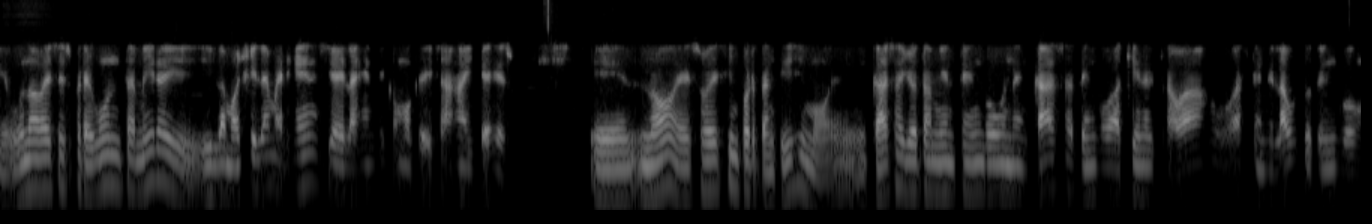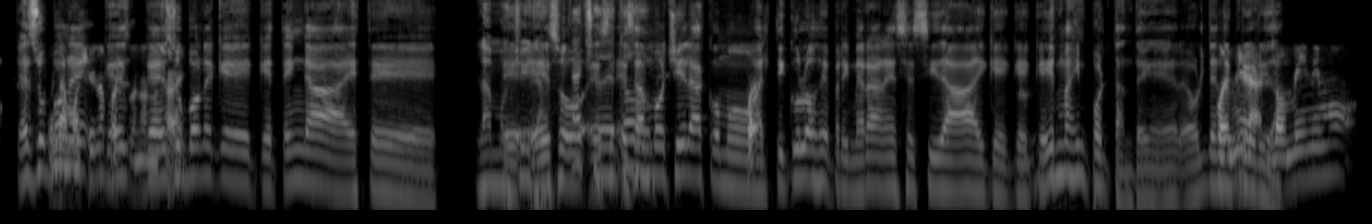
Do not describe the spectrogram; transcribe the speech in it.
eh, uno a veces pregunta, mira, y, y la mochila de emergencia y la gente como que dice, ay, ¿qué es eso? Eh, no, eso es importantísimo. En casa yo también tengo una en casa, tengo aquí en el trabajo, hasta en el auto tengo ¿Qué supone, mochila qué- no qué supone que, que tenga este La eh, mochila. eso, es- esas mochilas como Pues- artículos de primera necesidad y que, que, que es más importante en el orden Pues de mira, prioridad? lo mínimo,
